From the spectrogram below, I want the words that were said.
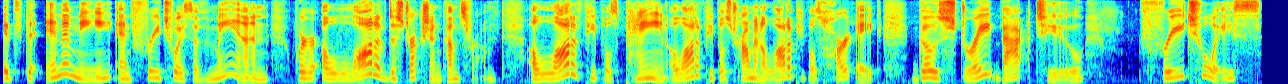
It's the enemy and free choice of man where a lot of destruction comes from. A lot of people's pain, a lot of people's trauma, and a lot of people's heartache goes straight back to free choice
